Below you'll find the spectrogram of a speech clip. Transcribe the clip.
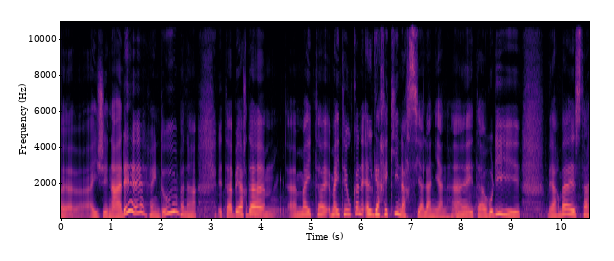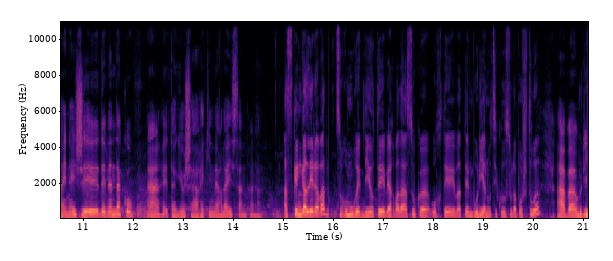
uh, aizena ere, eh? du, bana, eta behar da maite, maite ukan elgarrekin arzia lanian, eh? eta hori behar ba ez da hain denendako, eh? eta giosa behar da izan. Azken galdera bat, Zurumurek diote, behar bada azuk uh, urte baten burian utziko zula postua? Ah, ba, hori,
